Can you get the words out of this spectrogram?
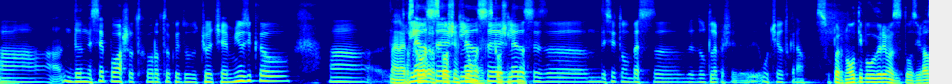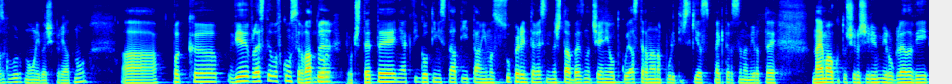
А, да не се плашат хората, които чуят, че е мюзикъл. А, Не, не, разко- гледа се, разкошен гледа филм е, се, разкошен гледа филм. се за, действително без, да отлепеше очи от крана. Супер, много ти благодарим за този разговор, много ни беше приятно. А, пък а, вие влезте в консерватор, Да. прочетете някакви готини статии, там има супер интересни неща, без значение от коя страна на политическия спектър се намирате. Най-малкото ще разшири мирогледа ви.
